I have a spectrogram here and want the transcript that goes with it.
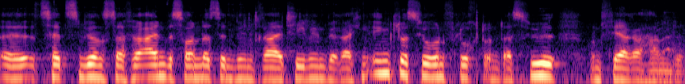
äh, setzen wir uns dafür ein, besonders in den drei Themenbereichen Inklusion, Flucht und Asyl und fairer Handel.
